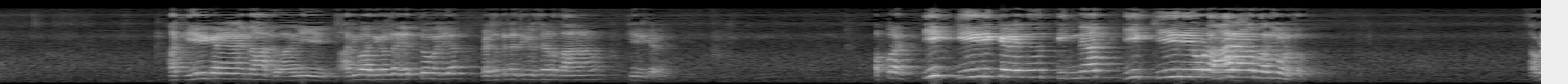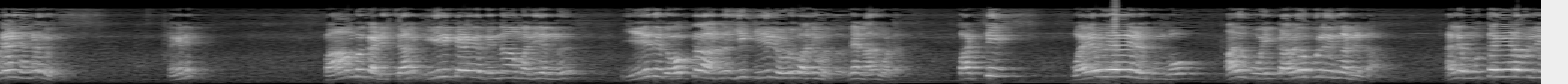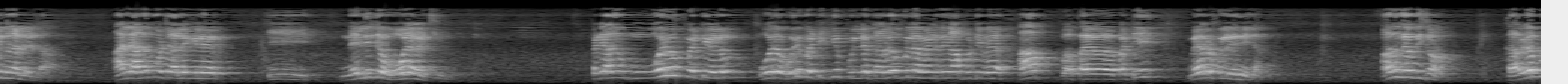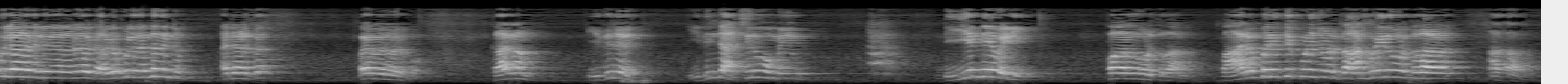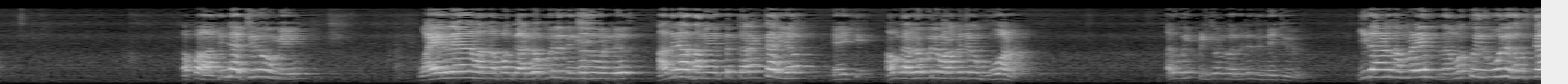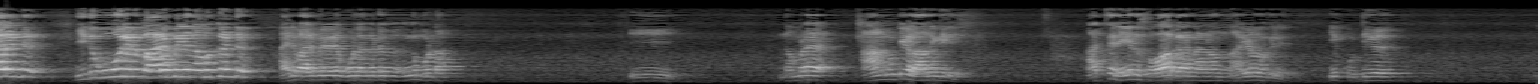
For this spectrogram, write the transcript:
ആ കീരിക്കിഴങ്ങ് എന്ന ഈ ആദിവാസികളുടെ ഏറ്റവും വലിയ വിഷത്തിന്റെ ചികിത്സയുടെ സാധനമാണ് കീരിക്കിഴങ്ങ് അപ്പൊ ഈ കീരിക്കിഴങ്ങ് തിന്നാൻ ഈ കീരിയോട് ആരാണ് പറഞ്ഞു കൊടുത്തത്? അവിടെയാണ് ഞങ്ങളുടെ ചോദ്യം. എങ്ങനെ? പാമ്പ് കടിച്ചാൽ കീരിക്കിഴങ്ങ് തിന്നാ മതിയെന്ന് ഏത് ഡോക്ടറാണ് ഈ കീരിയോട് പറഞ്ഞു കൊടുത്തത്? വേണ്ട അത് പോട്ടെ. പട്ടി വയറുവേദന എടുക്കുമ്പോ അത് പോയി കറുകപ്പുല്ല് തിന്നിട്ടുണ്ട അല്ലെ മുത്തങ്ങയുടെ പുല്ല് തിന്നിട്ടുണ്ട അല്ലെ അത് പോട്ടെ അല്ലെങ്കിൽ ഈ നെല്ലിന്റെ ഓല കഴിച്ചിരുന്നു പക്ഷെ അത് ഓരോ പെട്ടികളും ഓരോ ഒരു പെട്ടിക്ക് പുല്ല് കറുകപ്പുല്ല വേണ്ടത് ആ പെട്ടി ആ പട്ടി വേറെ പുല്ല് തിന്നില്ല അത് ശ്രദ്ധിച്ചോണം. കറുകപ്പുല്ലാണ് തിന്നുന്നത് കറുകപ്പുല്ല് തന്നെ തിന്നും അതിന്റെ അടുത്ത് വരുമ്പോ. കാരണം ഇതിന് ഇതിന്റെ അച്ഛനും അമ്മയും ഡി എൻ എ വഴി പകർന്നു കൊടുത്തതാണ്. പാരമ്പര്യത്തിൽ കൂടി ട്രാൻസ്ഫർ ചെയ്ത് കൊടുത്തതാണ് ആ സാധനം. അപ്പൊ അതിന്റെ അച്ഛനും അമ്മയും വയറുവേദന വന്നപ്പോ കറുകപ്പുല്ല് തിന്നതുകൊണ്ട് അതിനാ സമയത്ത് കറക്റ്റ് അറിയാം എനിക്ക് അവൻ കറുകപ്പുല്ല് വളപ്പിച്ചങ്ങ് പോവാണ്. അത് പോയി പിടിച്ചോണ്ട് വന്നിട്ട് തിന്നേച്ചു വരും. ഇതാണ് നമ്മളെ നമുക്കും ഇതുപോലെ സംസ്കാരമുണ്ട് ഇതുപോലൊരു പാരമ്പര്യം നമുക്കുണ്ട്. അതിന്റെ പാരമ്പര്യം കൂടുതൽ അങ്ങോട്ട് എങ്ങും പോണ്ട. ഈ നമ്മുടെ ആൺകുട്ടികളാണെങ്കിൽ അച്ഛൻ ഏത് സ്വഭാവക്കാരനാണെന്ന് അറിയണമെങ്കിൽ ഈ കുട്ടികൾ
